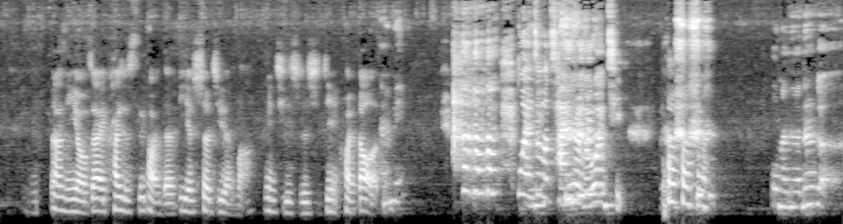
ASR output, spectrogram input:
那你有在开始思考你的毕业设计了吗？因为其实时间也快到了。还没。问这么残忍的问题。我们的那个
